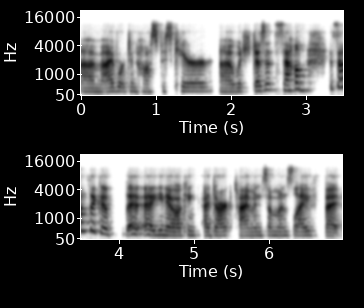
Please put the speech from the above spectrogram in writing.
Um, I've worked in hospice care, uh, which doesn't sound, it sounds like a, a, a, you know, a, a dark time in someone's life, but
